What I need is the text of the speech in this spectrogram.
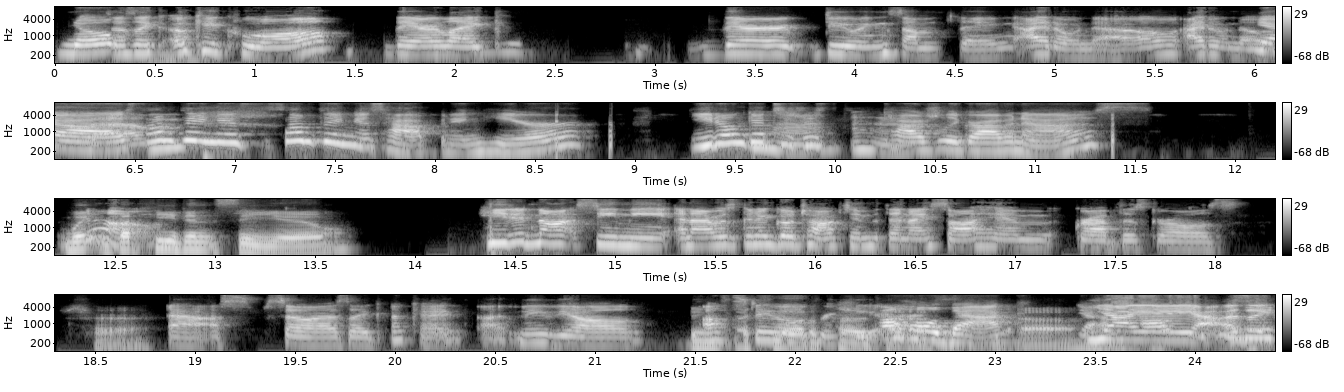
nope. So I was like, okay, cool. They're like, they're doing something. I don't know. I don't know. yeah, them. something is something is happening here. You don't get Mhm, to just mhm. casually grab an ass. Wait, No. but he didn't see you. He did not see me, and I was gonna go talk to him, but then I saw him grab this girl's Sure. ass. So I was like, okay, uh, maybe I'll. Being I'll stay sexual at over here. I'll hold back. Yeah. Yeah. Yeah, yeah, yeah. yeah. I was like,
